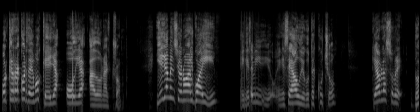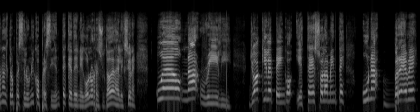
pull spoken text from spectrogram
Porque recordemos que ella odia a Donald Trump. Y ella mencionó algo ahí, en ese vídeo, en ese audio que usted escuchó, que habla sobre Donald Trump es el único presidente que denegó los resultados de las elecciones. Well, not really. Yo aquí le tengo, y este es solamente una breve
